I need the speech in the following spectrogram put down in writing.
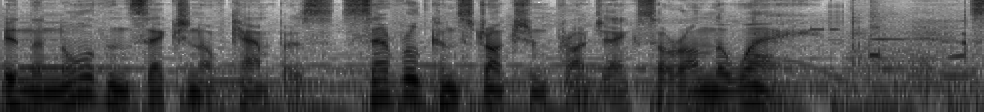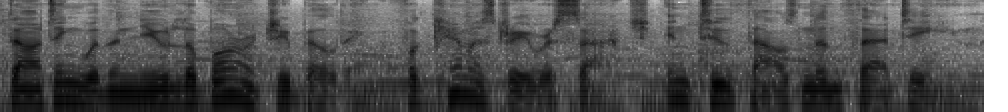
In the northern section of campus, several construction projects are on the way, starting with a new laboratory building for chemistry research in 2013.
